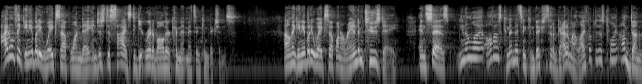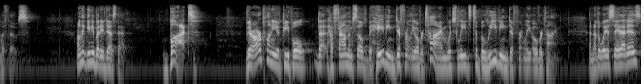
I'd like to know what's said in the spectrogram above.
I don't think anybody wakes up one day and just decides to get rid of all their commitments and convictions. I don't think anybody wakes up on a random Tuesday and says, you know what, all those commitments and convictions that have guided my life up to this point, I'm done with those. I don't think anybody does that. But there are plenty of people that have found themselves behaving differently over time, which leads to believing differently over time. Another way to say that is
